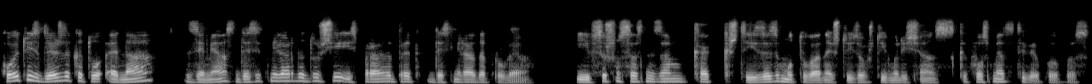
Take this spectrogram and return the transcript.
който изглежда като една Земя с 10 милиарда души, изправена пред 10 милиарда проблема. И всъщност аз не знам как ще излезем от това нещо, изобщо има ли шанс. Какво смятате вие по въпроса?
